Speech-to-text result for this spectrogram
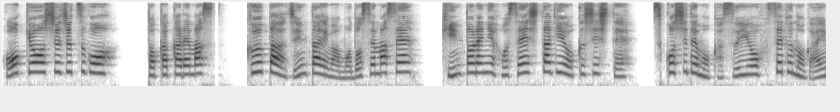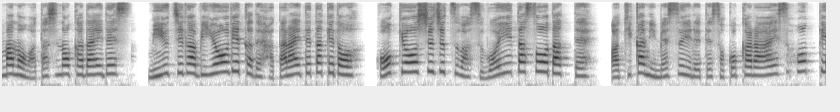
包胸手術後、と書かれます。クーパー人体は戻せません。筋トレに補正下着を駆使して、少しでも下垂を防ぐのが今の私の課題です。身内が美容外科で働いてたけど、包協手術はすごい痛そうだって、脇かにメス入れてそこからアイスホッケ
